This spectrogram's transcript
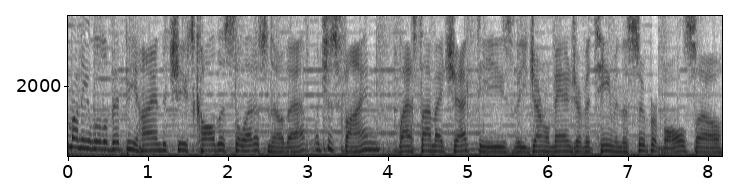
Running a little bit behind. The Chiefs called us to let us know that, which is fine. Last time I checked, he's the general manager of a team in the Super Bowl, so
